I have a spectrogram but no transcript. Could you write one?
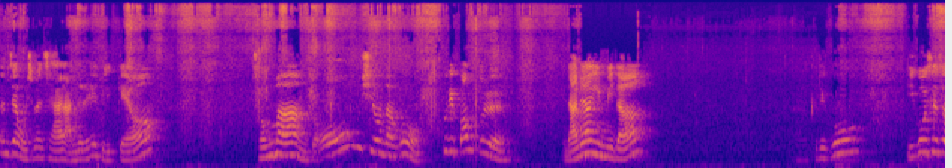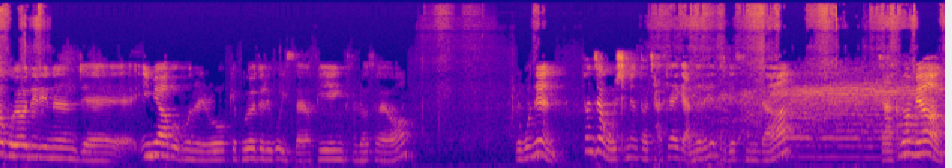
현장 오시면 잘 안내를 해드릴게요. 전망 너무 시원하고 속이 뻥 뚫려요. 남향입니다. 그리고 이곳에서 보여드리는 이제 임야 부분을 이렇게 보여드리고 있어요. 비행 둘러서요. 요거는 현장 오시면 더 자세하게 안내를 해드리겠습니다. 자, 그러면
